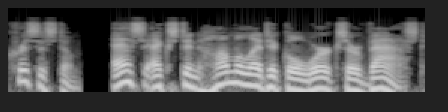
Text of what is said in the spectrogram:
Chrysostom S. extant homiletical works are vast,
